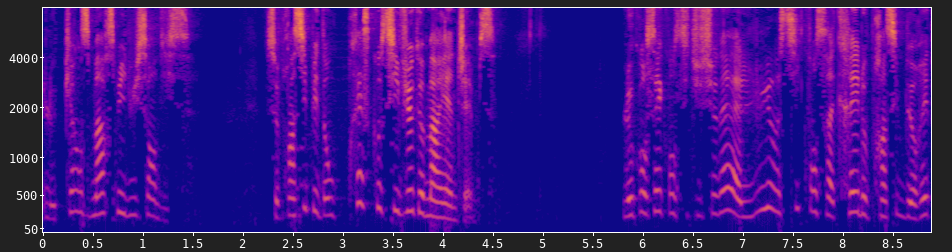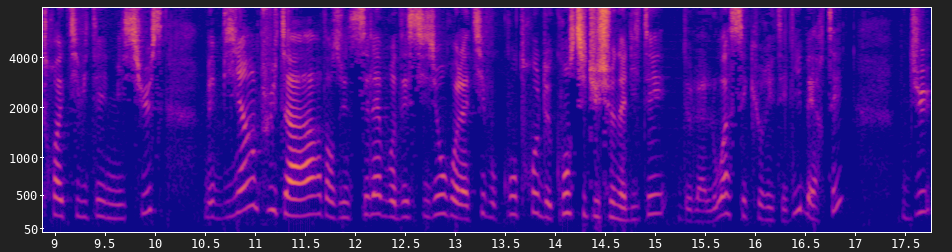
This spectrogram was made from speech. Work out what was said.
le 15 mars 1810. Ce principe est donc presque aussi vieux que Marianne James. Le Conseil constitutionnel a lui aussi consacré le principe de rétroactivité in mais bien plus tard dans une célèbre décision relative au contrôle de constitutionnalité de la loi sécurité-liberté du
